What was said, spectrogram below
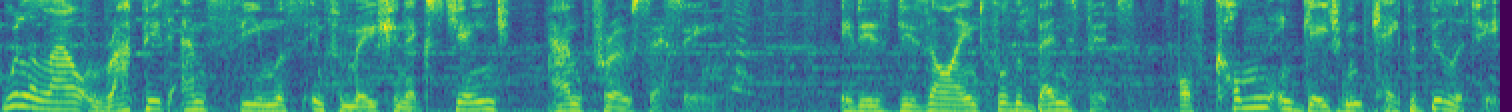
will allow rapid and seamless information exchange and processing. It is designed for the benefits of common engagement capability,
